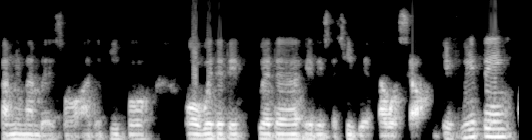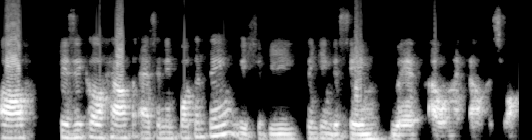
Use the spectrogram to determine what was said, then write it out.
family members or other people, or whether it, whether it is achieved with ourselves. If we think of physical health as an important thing, we should be thinking the same with our mental health as well.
